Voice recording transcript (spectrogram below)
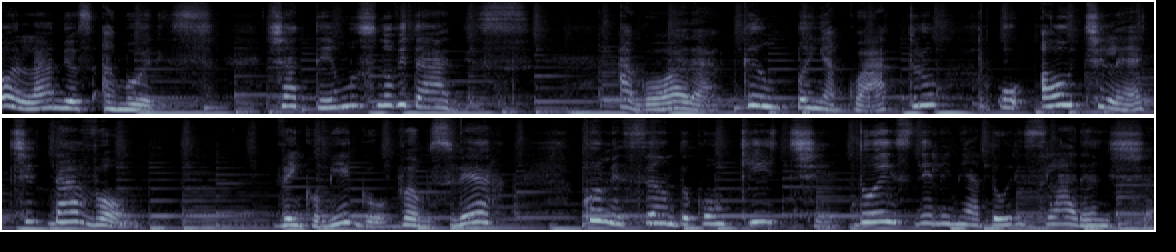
Olá, meus amores! Já temos novidades. Agora, campanha 4, o Outlet da Avon. Vem comigo, vamos ver? Começando com o kit, dois delineadores laranja,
